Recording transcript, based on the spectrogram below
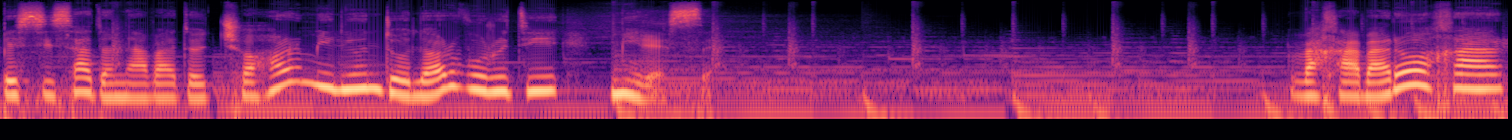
به 394 میلیون دلار ورودی می‌رسه. و خبر آخر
